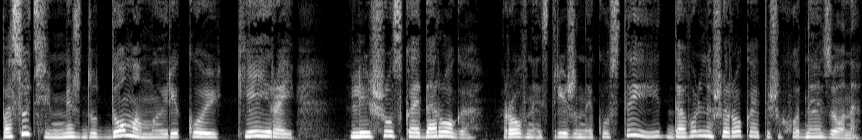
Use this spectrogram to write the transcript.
По сути, между домом и рекой Кейрой лишь узкая дорога, ровные стриженные кусты и довольно широкая пешеходная зона.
